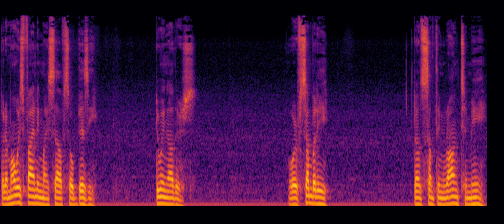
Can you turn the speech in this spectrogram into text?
But I'm always finding myself so busy doing others. Or if somebody does something wrong to me,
